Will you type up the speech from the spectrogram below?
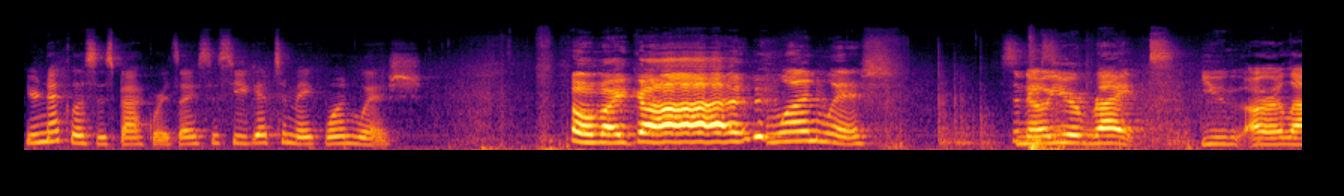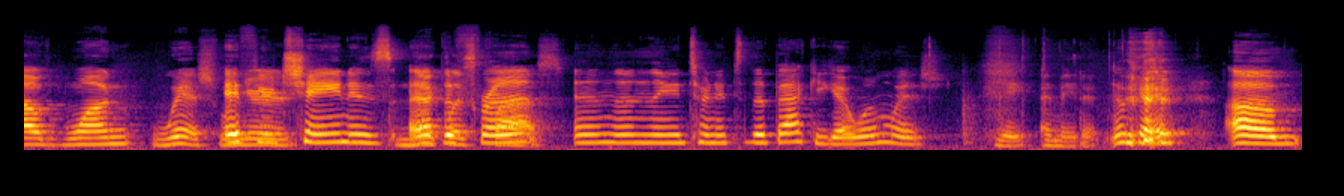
Your necklace is backwards, Isis. You get to make one wish. Oh my god. One wish. So no, you're right. You are allowed one wish when if you're your chain is at the necklace front clasp. and then they turn it to the back, you get one wish. Yay, I made it. Okay. um,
